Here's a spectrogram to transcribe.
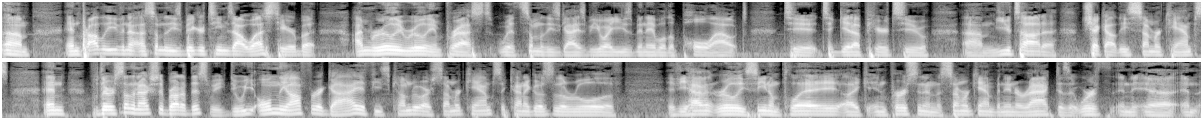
Um, and probably even uh, some of these bigger teams out west here. But I'm really, really impressed with some of these guys BYU's been able to pull out to to get up here to um, Utah to check out these summer camps. And there was something I actually brought up this week. Do we only offer a guy if he's come to our summer camps? It kind of goes to the rule of if you haven't really seen them play like in person in a summer camp and interact, is it worth an uh, an,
